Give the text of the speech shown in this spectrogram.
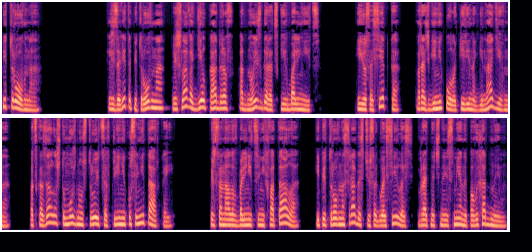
Петровна. Лизавета Петровна пришла в отдел кадров одной из городских больниц. Ее соседка, врач-гинеколог Ирина Геннадьевна, подсказала, что можно устроиться в клинику санитаркой. Персонала в больнице не хватало, и Петровна с радостью согласилась брать ночные смены по выходным.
